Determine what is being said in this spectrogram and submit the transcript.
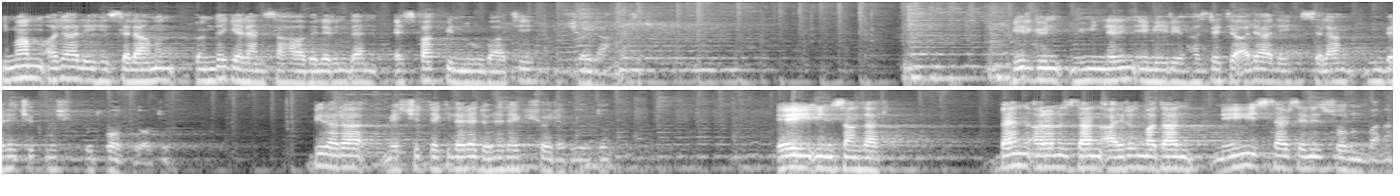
İmam Ali aleyhisselamın önde gelen sahabelerinden Esfak bin Nubati şöyle anlatır. Bir gün müminlerin emiri Hazreti Ali aleyhisselam minbere çıkmış hutbe okuyordu. Bir ara mescittekilere dönerek şöyle buyurdu. Ey insanlar! Ben aranızdan ayrılmadan neyi isterseniz sorun bana.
